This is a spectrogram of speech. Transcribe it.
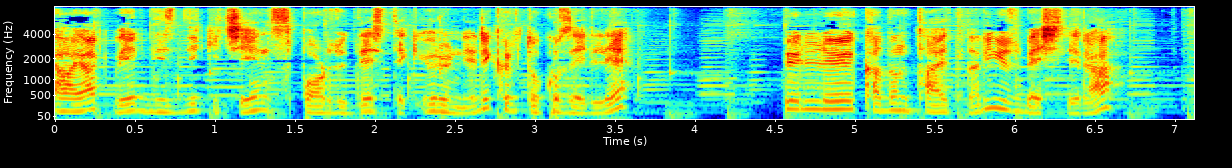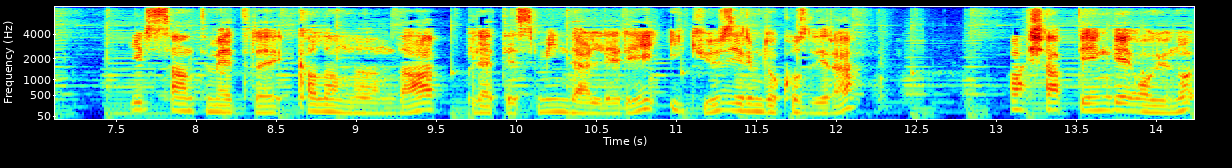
ayak ve dizlik için sporcu destek ürünleri 49.50. Büllü kadın taytları 105 lira. 1 cm kalınlığında pilates minderleri 229 lira. Ahşap denge oyunu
